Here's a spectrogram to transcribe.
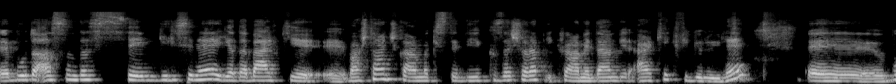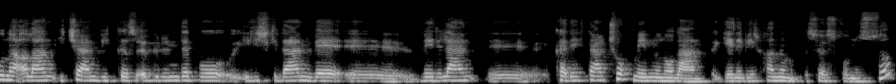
Ee, burada aslında sevgilisine ya da belki e, baştan çıkarmak istediği kıza şarap ikram eden bir erkek figürüyle e, buna alan içen bir kız öbüründe bu ilişkiden ve e, verilen e, kadehten çok memnun olan gene bir hanım söz konusu.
